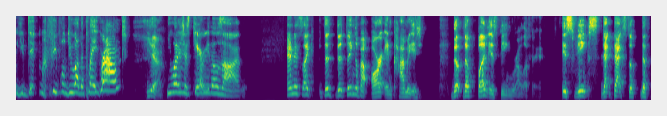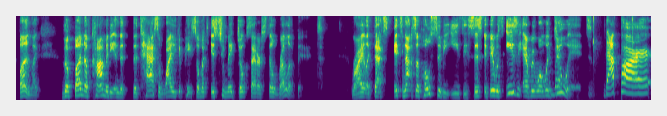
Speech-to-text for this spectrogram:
you did people do on the playground yeah. You want to just carry those on. and it's like the the thing about art and comedy is the the fun is being relevant. It's being that that's the the fun like the fun of comedy and the the task of why you get paid so much is to make jokes that are still relevant right? Like that's it's not supposed to be easy sis. If it was easy everyone would do it. That part,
